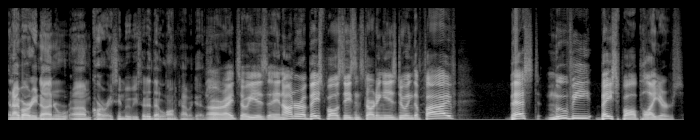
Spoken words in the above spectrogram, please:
And I've already done um, car racing movies. I did that a long time ago. So. All right. So he is, in honor of baseball season starting, he is doing the five best movie baseball players.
